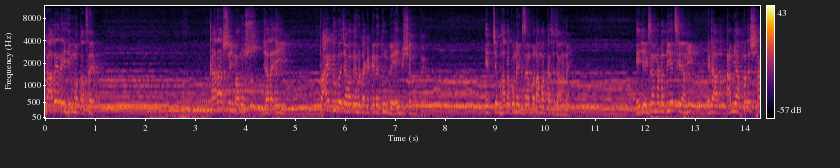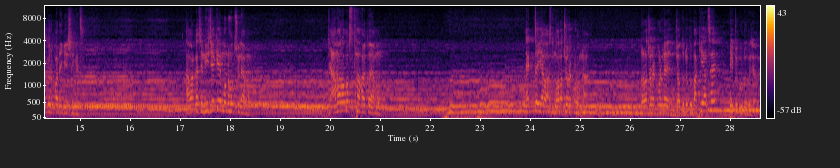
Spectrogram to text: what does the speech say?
কাদের এই হিম্মত আছে? কারা সেই মানুষ যারা এই প্রায় ডুবে যাওয়া দেহটাকে টেনে তুলবে এই বিশ্বের মধ্যে? এর চেয়ে ভালো কোনো এক্সাম্পল আমার কাছে জানা নাই। এই যে এক্সাম্পলটা দিয়েছি আমি, এটা আমি আপনাদের সাগর পাড়ে গিয়ে শিখেছি। আমার কাছে নিজেকে মনে হচ্ছিল এমন, যে আমার অবস্থা হয়তো এমন। একটাই আওয়াজ, নড়াচড়া করো না। নড়াচড়া করলে যতটুকু বাকি আছে, এইটুকু ডুবে যাবে।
